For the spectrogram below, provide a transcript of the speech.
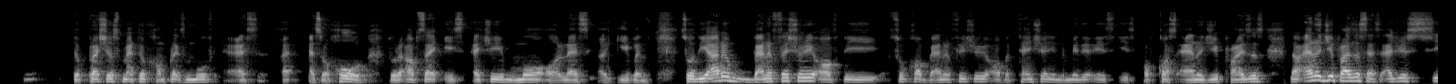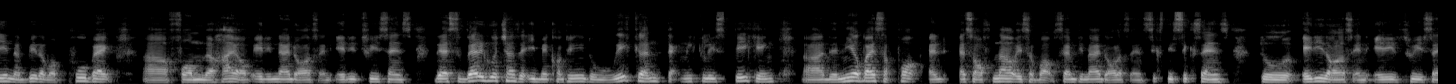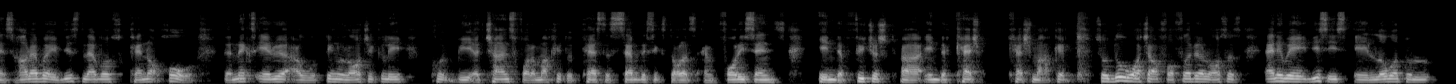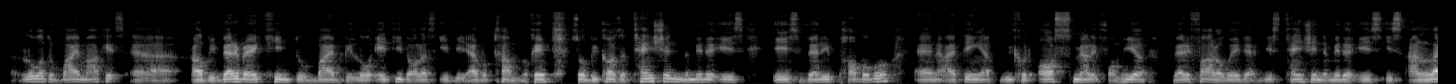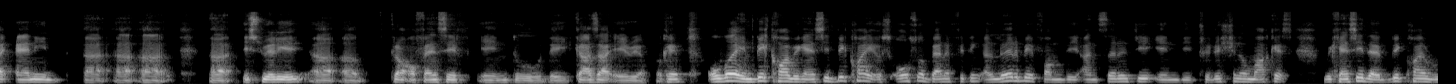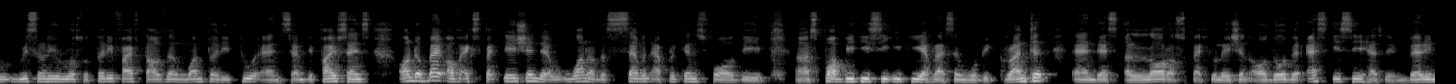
the precious metal complex move as, as a whole to the upside is actually more or less a given. So the other beneficiary of the so-called beneficiary of attention in the Middle East is, of course, energy prices. Now, energy prices has actually seen a bit of a pullback uh, from the high of $89.83. There's a very good chance that it may continue to weaken, technically speaking. Uh, the nearby support and as of now is about $79.66 to $80.83. However, if these levels cannot hold, the next area I would think logically could be a chance for the market to test the $76.40 in the futures, uh, in the cash cash market. So do watch out for further losses. Anyway, this is a lower to lower to buy markets. Uh, I'll be very, very keen to buy below $80 if it ever come. Okay. So because the tension in the Middle East is very palpable, and I think we could all smell it from here very far away that this tension in the Middle East is unlike any uh, uh, uh, uh Israeli uh, ground offensive into the Gaza area. Okay. Over in Bitcoin, we can see Bitcoin is also benefiting a little bit from the uncertainty in the traditional markets. We can see that Bitcoin recently rose to 35,132 and 75 cents on the back of expectation that one of the seven applicants for the uh, spot BTC ETF license will be granted. And there's a lot of speculation, although the SEC has been very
